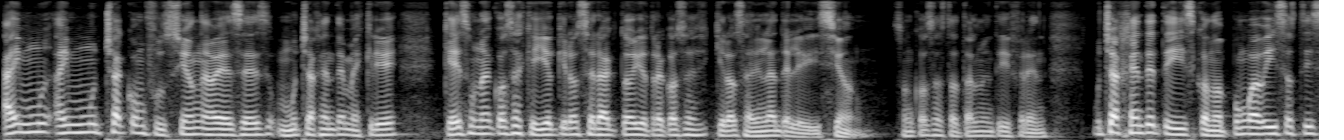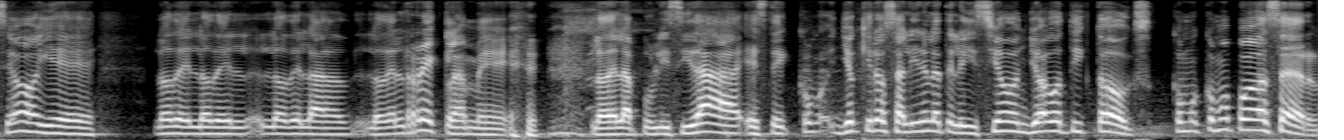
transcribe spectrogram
hay, hay mucha confusión a veces, mucha gente me escribe que es una cosa es que yo quiero ser actor y otra cosa es que quiero salir en la televisión. Son cosas totalmente diferentes. Mucha gente te dice, cuando pongo avisos, te dice, oye, lo, de, lo, del, lo, de la, lo del réclame, lo de la publicidad, este, ¿cómo- yo quiero salir en la televisión, yo hago TikToks, ¿cómo, cómo puedo hacer?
